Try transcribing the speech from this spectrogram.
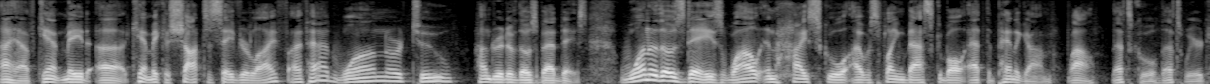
I have. Can't made uh, can't make a shot to save your life. I've had one or two hundred of those bad days. One of those days, while in high school, I was playing basketball at the Pentagon. Wow, that's cool. That's weird.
